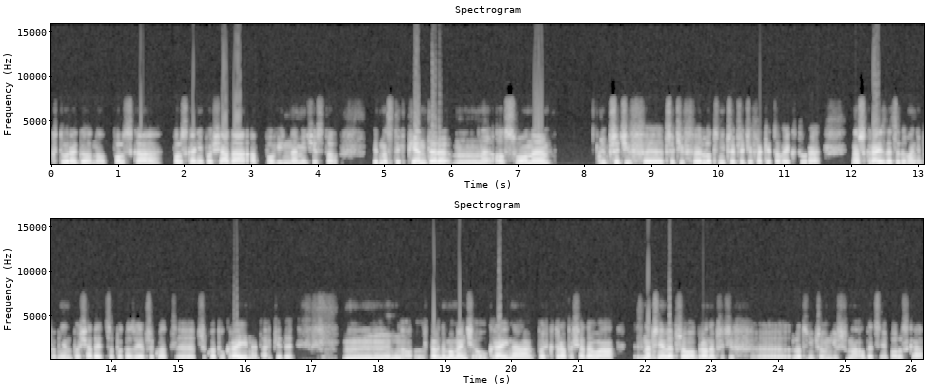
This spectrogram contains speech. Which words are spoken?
którego no, Polska, Polska nie posiada, a powinna mieć. Jest to jedno z tych pięter mm, osłony przeciw, przeciwlotniczej, przeciwrakietowej, które nasz kraj zdecydowanie powinien posiadać, co pokazuje przykład, y, przykład Ukrainy, tak, kiedy mm, no, w pewnym momencie Ukraina, która posiadała znacznie lepszą obronę przeciwlotniczą niż ma obecnie Polska,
